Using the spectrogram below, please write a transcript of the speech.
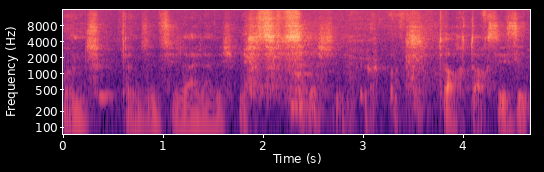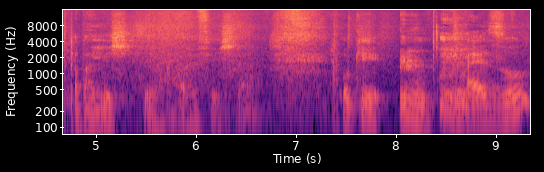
Und dann sind sie leider nicht mehr zur Session gekommen. Doch, doch, sie sind aber nicht sehr häufig. Ja. Okay, also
